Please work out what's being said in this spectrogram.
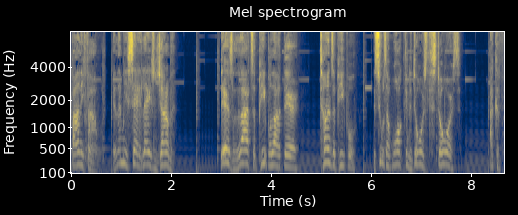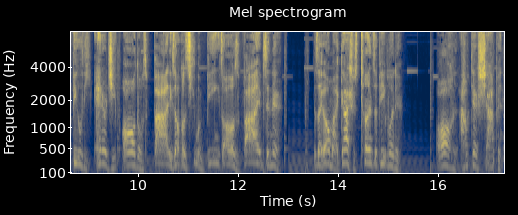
finally found one. And let me say, ladies and gentlemen, there's lots of people out there, tons of people. As soon as I walked in the doors of the stores, I could feel the energy of all those bodies, all those human beings, all those vibes in there. It's like, oh my gosh, there's tons of people in there, all out there shopping,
